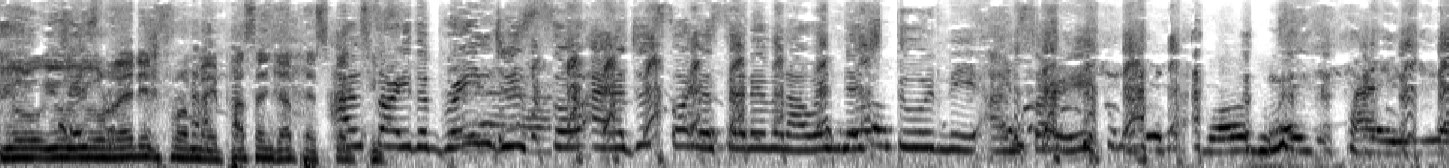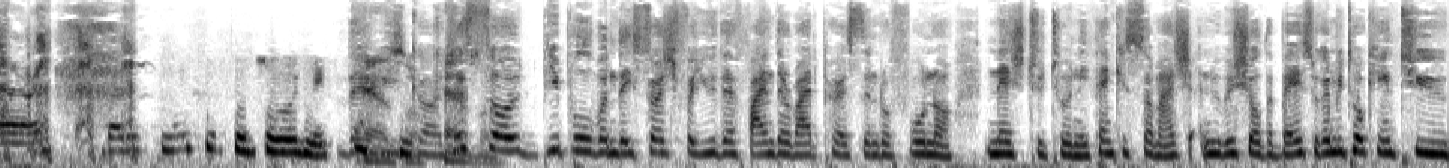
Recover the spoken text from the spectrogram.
You, you, you read it from a passenger perspective. I'm sorry. The brain just saw, I just saw your surname and I went Neshtuni. I'm sorry. It's wrong all the time, yeah. But it's meant to put on it. There Casual, you go. Just so people, when they search for you, they find the right person. Rufuno Nesh Tutuni. Thank you so much, and we wish you all the best. We're going to be talking to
